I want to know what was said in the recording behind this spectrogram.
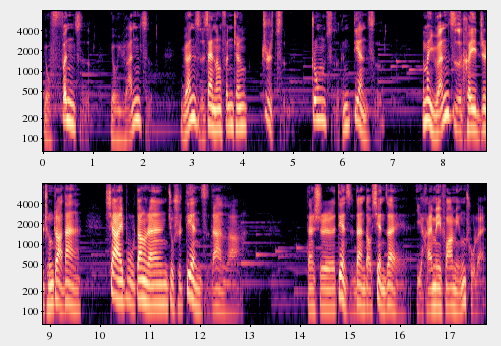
有分子，有原子，原子再能分成质子、中子跟电子。那么原子可以制成炸弹，下一步当然就是电子弹了。但是电子弹到现在也还没发明出来。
